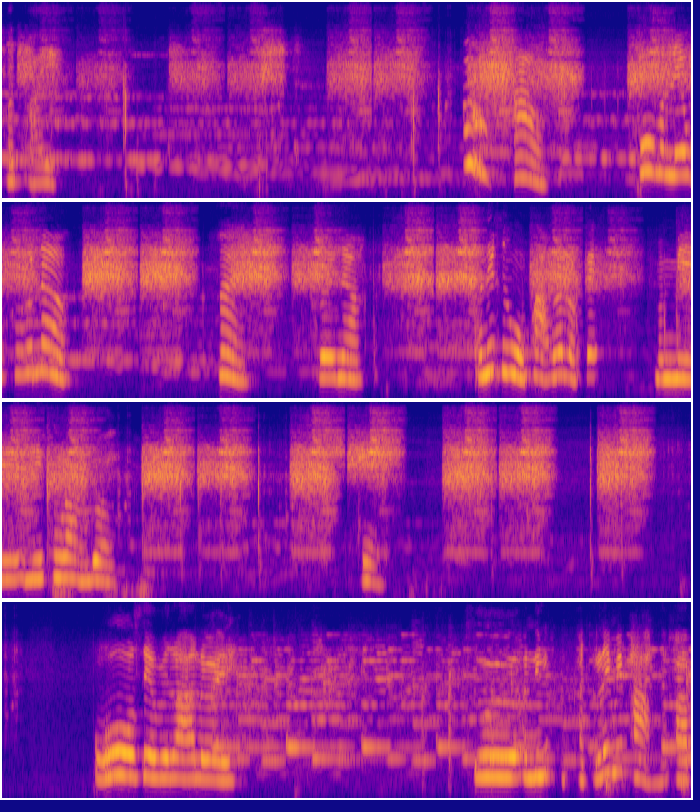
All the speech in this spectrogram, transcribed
เปิดไป อ้าวพวกมันเร็วเกินน่ะเฮ้ยเลยเนี่ย อันนี้คือผมผ่าแล้วเหรอเอ๊ะมันมีอันนี้ข้างล่างด้วยโอ้โอ้เสียเวลาเลย คืออันนี้อาจจะเล่นไม่ผ่านนะครับ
